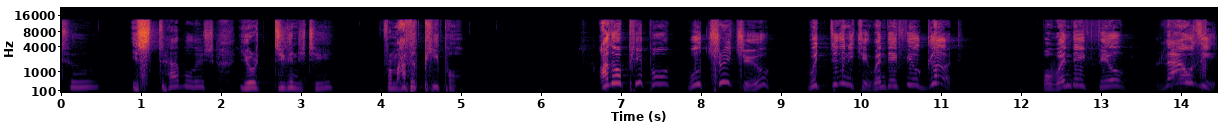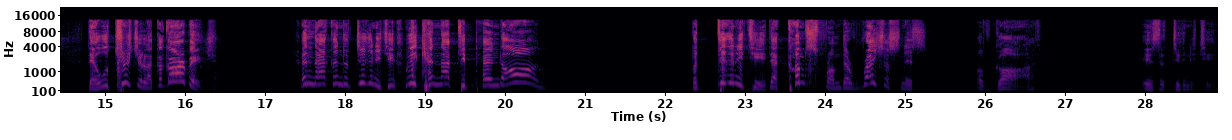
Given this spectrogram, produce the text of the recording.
to establish your dignity from other people. Other people will treat you with dignity when they feel good. But when they feel lousy, they will treat you like a garbage. And that kind of dignity we cannot depend on. But dignity that comes from the righteousness of God is a dignity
